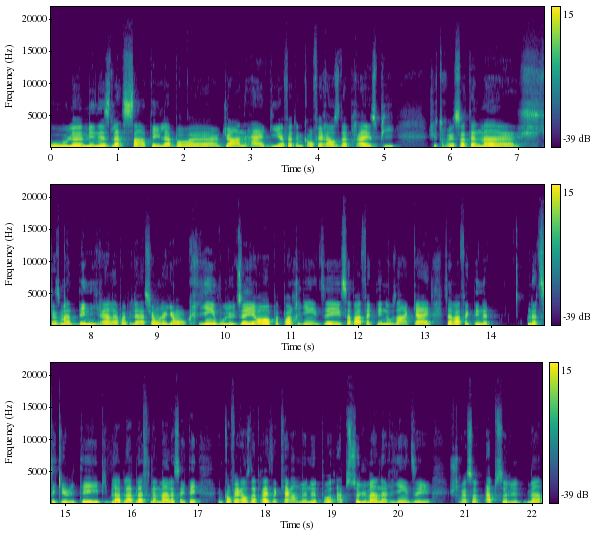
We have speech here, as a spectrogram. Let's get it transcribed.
où le ministre de la Santé là-bas, euh, John Hagee, a fait une conférence de presse, puis j'ai trouvé ça tellement euh, quasiment dénigrant à la population. Ils ont rien voulu dire. Oh, on peut pas rien dire. Ça va affecter nos enquêtes. Ça va affecter notre notre sécurité, puis blablabla. Finalement, ça a été une conférence de presse de 40 minutes pour absolument ne rien dire. Je trouvais ça absolument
